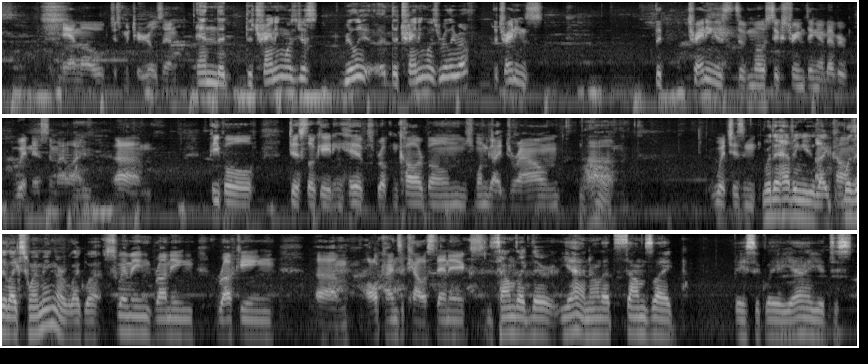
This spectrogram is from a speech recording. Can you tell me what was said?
ammo just materials in And the the training was just really. The training was really rough. the training's the training is the most extreme thing I've ever witnessed in my life. Um, people dislocating hips, broken collarbones. One guy drowned, Wow. um, which isn't Were they having you like? Was it like swimming or like what? swimming, running, rucking, um, all kinds of calisthenics. It sounds like they're. Yeah. No, that sounds like basically. Yeah. You just.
